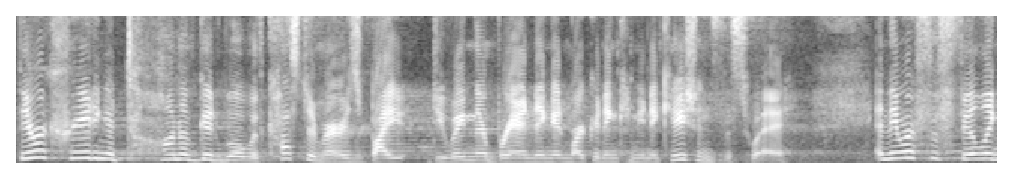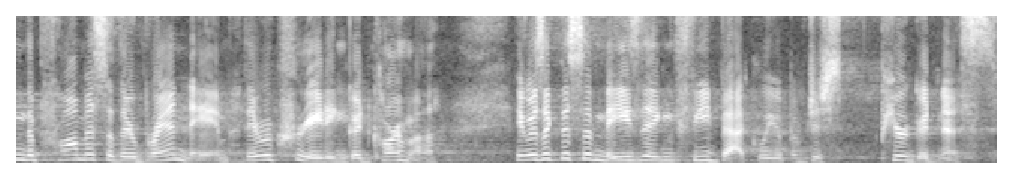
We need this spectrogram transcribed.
They were creating a ton of goodwill with customers by doing their branding and marketing communications this way. And they were fulfilling the promise of their brand name. They were creating good karma. It was like this amazing feedback loop of just pure goodness.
